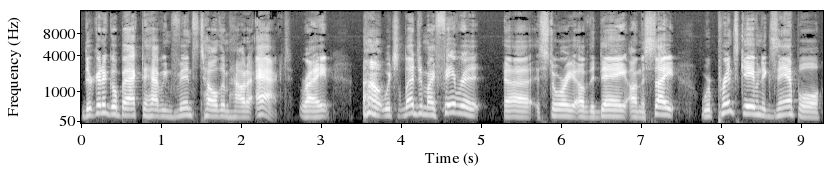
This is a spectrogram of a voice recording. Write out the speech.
They're going to go back to having Vince tell them how to act, right? Which led to my favorite uh, story of the day on the site, where Prinze gave an example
